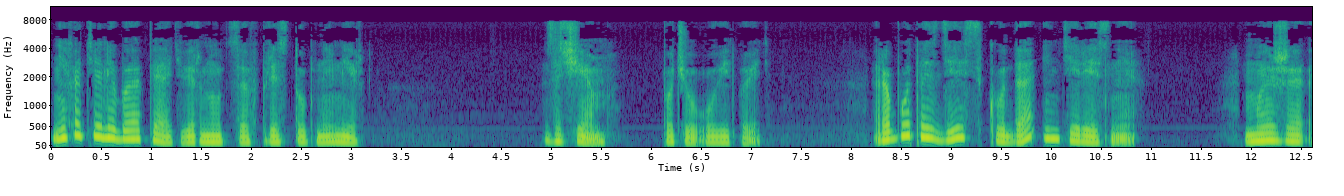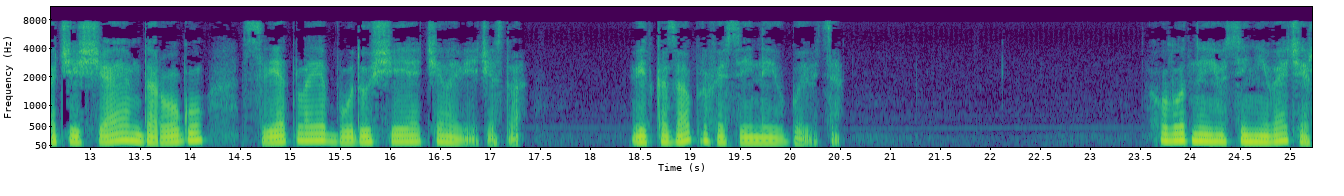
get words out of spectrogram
Не хотели бы опять вернуться в преступный мир?» «Зачем?» — почув у відповідь. «Работа здесь куда интереснее. Мы же очищаем дорогу светлое будущее человечества, відказав професійний вбивця. Холодний осінній вечір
